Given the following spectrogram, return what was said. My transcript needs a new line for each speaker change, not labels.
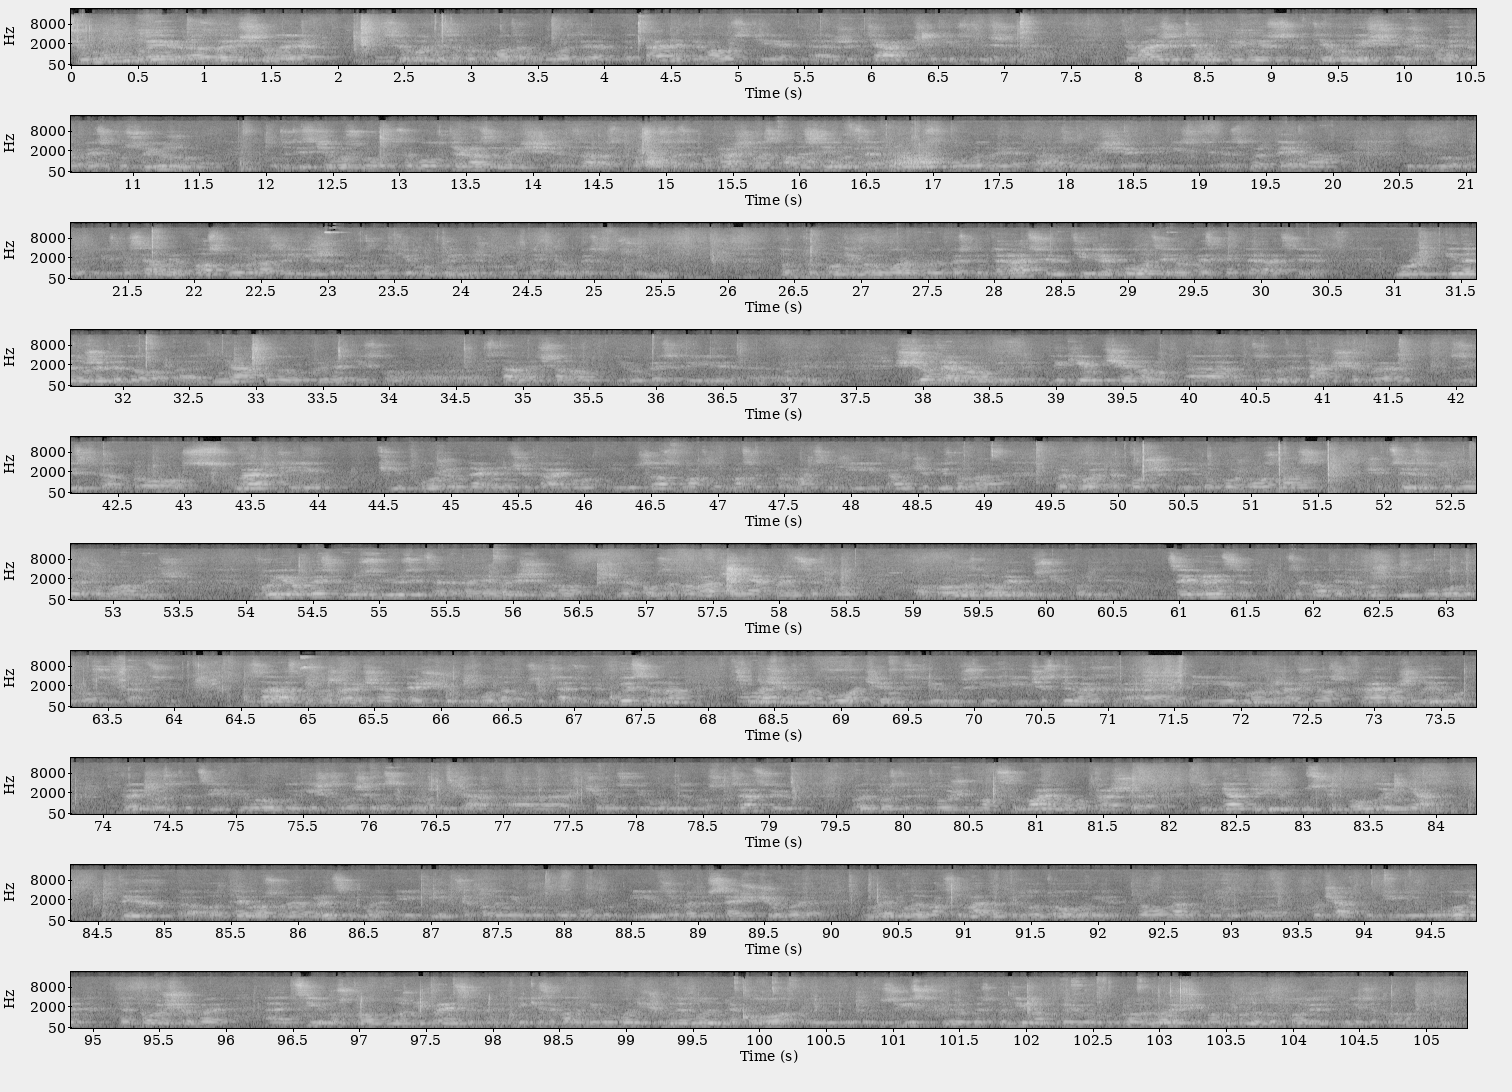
Чому ми е, вирішили сьогодні запропонувати обговорити питання тривалості е, життя і шляхів збільшення? Тривалість життя в Україні суттєво нижче, ніж в Європейського Союзу. У 2008 році це було в три рази нижче, зараз ситуація покращилась, але сильно це з половиною рази нижче. Кількість е, смертей на кількість населення в два з половиною рази гірше показники в Україні, ніж у країнах Європейського Союзу. Тобто, поки ми говоримо про європейську інтеграцію, ті, для кого ця європейська інтеграція, можуть і не дожити до е, дня, коли Україна дійсно е, стане членом європейської е, родини. Що треба робити? Яким чином зробити так, щоб звістка про смерті, які кожен день ми читаємо і в засобах масової інформації, і рано чи пізно вона приходить також і до кожного з нас, щоб цих було якомога менше. В Європейському Союзі це питання вирішено шляхом запровадження принципу охорони здоров'я у всіх політиках. Цей принцип закладений також і в угоду про асоціацію. Зараз, незважаючи на те, що угода про асоціацію підписана, вона ще не набула чинності у всіх її частинах, е, і ми вважаємо, що зараз вкрай важливо використати цих півроку, які ще залишилися до набуття е, чинності угоди про асоціацію, використати для того, щоб максимально, по-перше, підняти рівень усвідомлення тих е, тими основними принципами, які закладені в угоду, і зробити все, щоб ми були максимально підготовлені до моменту е, початку дії угоди, для того, щоб ці основоположні принципи, які закладені в угоді, щоб вони були для кого е, звісткою, несподіванкою, новиною, щоб ми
